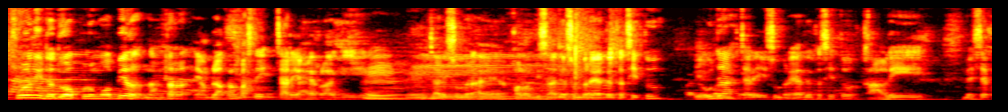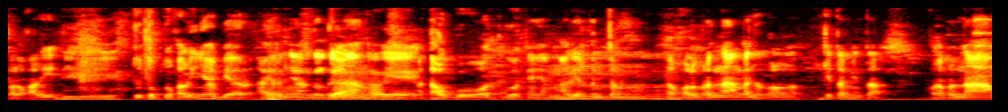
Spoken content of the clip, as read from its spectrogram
full nih udah 20 mobil nah ntar yang belakang pasti cari air lagi Hmm. cari sumber air. Kalau bisa ada sumber air dekat situ ya udah cari sumber air dekat situ. Kali biasanya kalau kali ditutup tuh kalinya biar airnya nggak genang. oh iya. Atau got gotnya yang ngalir kenceng. Atau kalau berenang kadang kalau kita minta kalau renang.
